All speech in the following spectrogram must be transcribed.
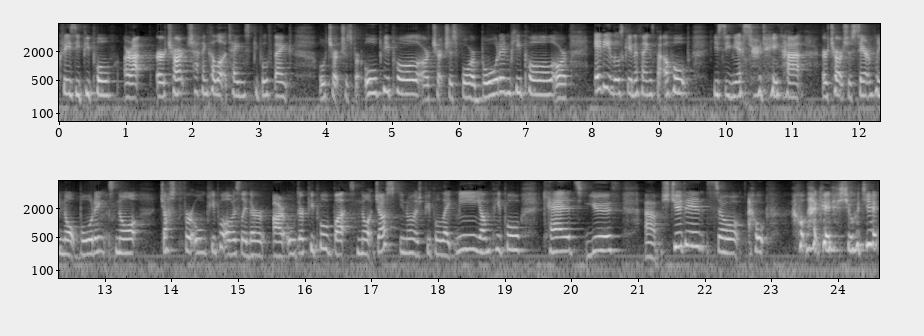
crazy people are at our church. I think a lot of times people think, oh, church is for old people or church is for boring people or any of those kind of things. But I hope you seen yesterday that our church is certainly not boring. It's not just for old people. Obviously, there are older people, but not just. You know, there's people like me, young people, kids, youth, um, students. So I hope I hope that kind of showed you.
